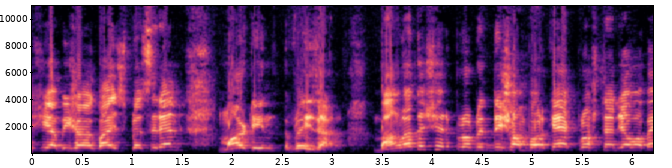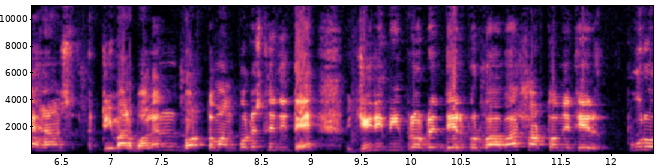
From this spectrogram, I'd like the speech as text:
এশিয়া বিষয়ক ভাইস প্রেসিডেন্ট মার্টিন রেজার বাংলাদেশের প্রবৃদ্ধি সম্পর্কে এক প্রশ্নের জবাবে হ্যান্স টিমার বলেন, বর্তমান পরিস্থিতিতে জিডিপি প্রবৃদ্ধির পূর্বাভাস অর্থনীতির পুরো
